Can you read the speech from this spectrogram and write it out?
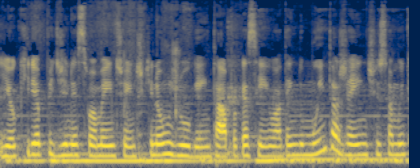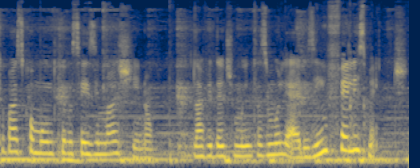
E eu queria pedir nesse momento, gente, que não julguem, tá? Porque assim, eu atendo muita gente, isso é muito mais comum do que vocês imaginam na vida de muitas mulheres, infelizmente.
